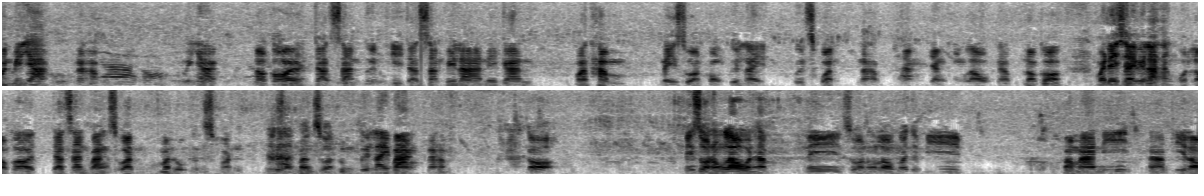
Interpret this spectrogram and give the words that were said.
มันไม่ยากนะครับ ยากเนาะไม่ยาก แล้วก็จัดสรรพื้นที่จัดสรรเวลาในการมาทำในส่วนของพืชไร่พืชสวนนะครับอย่างอย่างของเราครับเราก็ไม่ได้ใช้เวลาทั้งหมดเราก็จัดสรรบางส่วนมาลงถึงสวนจัดสรรบางส่วนลงพืชไร่บ้างนะครับ ก็ ในส่วนของเรานะครับ ในสวนของเราก็จะมีประมาณนี้นะครับที่เรา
